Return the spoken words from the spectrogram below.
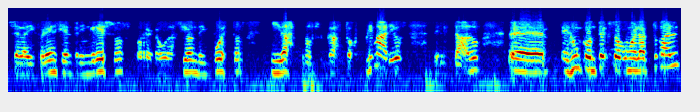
o sea, la diferencia entre ingresos o recaudación de impuestos y gastos, gastos primarios del Estado, eh, en un contexto como el actual,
